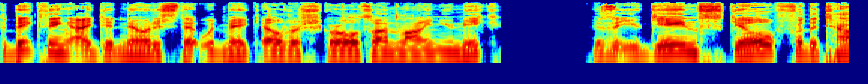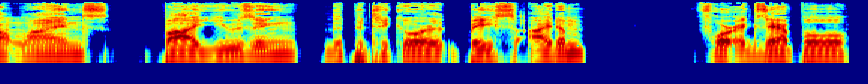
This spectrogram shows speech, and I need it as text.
The big thing I did notice that would make Elder Scrolls Online unique is that you gain skill for the talent lines by using the particular base item. For example,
